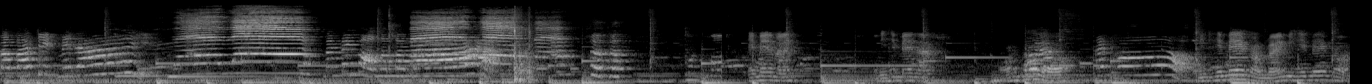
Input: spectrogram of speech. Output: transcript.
ป๊าป๊าติดไม่ได้ มันไม่เหมาะกับป๊าป๊าให้แม่ไหมอันนี้ให้แม่นะอ๋อให้พ่อเหรอให้พ่อ มีให้แม่ก่อนไหมมีให้แม่ก่อน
